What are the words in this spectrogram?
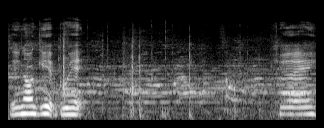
Then I'll get Britt. Okay.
